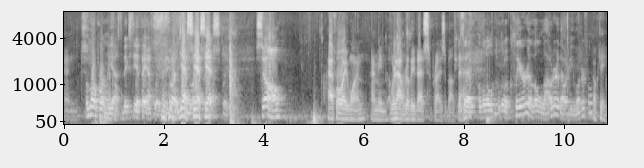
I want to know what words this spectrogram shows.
and But more importantly, yes, the big CFA athlete. Can you go ahead and Yes, yes, yes. please. so FOA won. I mean, we're not really that surprised about Is that. that a little a little clearer, a little louder? That would be wonderful. Okay,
